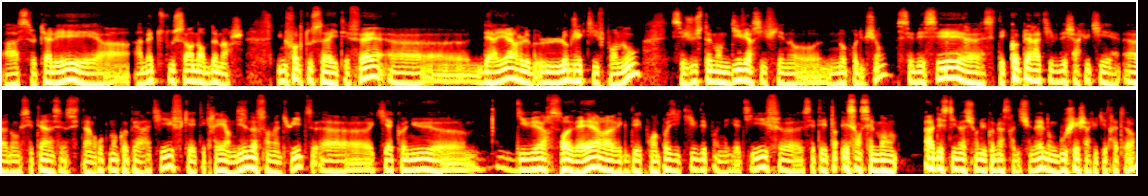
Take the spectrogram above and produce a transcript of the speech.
à se caler et à, à mettre tout ça en ordre de marche. Une fois que tout ça a été fait, euh, derrière l'objectif pour nous, c'est justement de diversifier nos, nos productions. CDC, euh, c'était coopérative des charcutiers, euh, donc c'était un, un groupement coopératif qui a été créé en 1928, euh, qui a connu divers revers avec des points positifs, des points négatifs. Euh, c'était essentiellement à destination du commerce traditionnel, donc boucher, charcutier, traiteur.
